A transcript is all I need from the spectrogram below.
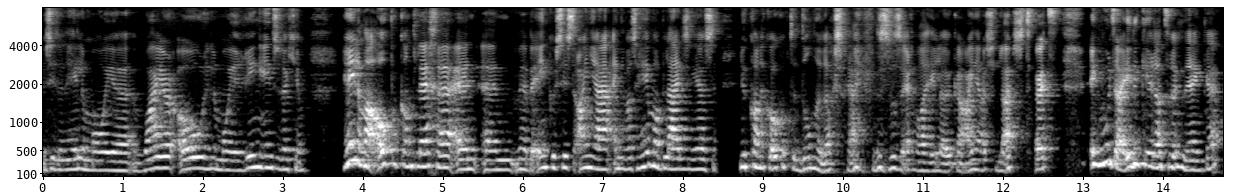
Er zit een hele mooie wire O, een hele mooie ring in, zodat je hem helemaal open kan leggen. En, en we hebben één cursist, Anja, en die was helemaal blij. Dus ja, nu kan ik ook op de donderdag schrijven. Dus dat is echt wel heel leuk. Anja, als je luistert, ik moet daar iedere keer aan terugdenken.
